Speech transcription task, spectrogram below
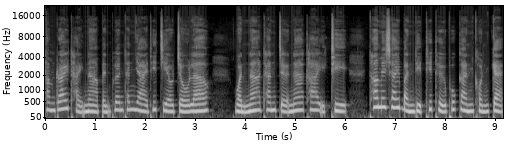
ทำไร่ไถนาเป็นเพื่อนท่านยายที่เจียวโจแล้ว วันหน้าท่านเจอหน้าข้าอีกที ถ้าไม่ใช่บัณฑิตที่ถือผู้กันขนแกะ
